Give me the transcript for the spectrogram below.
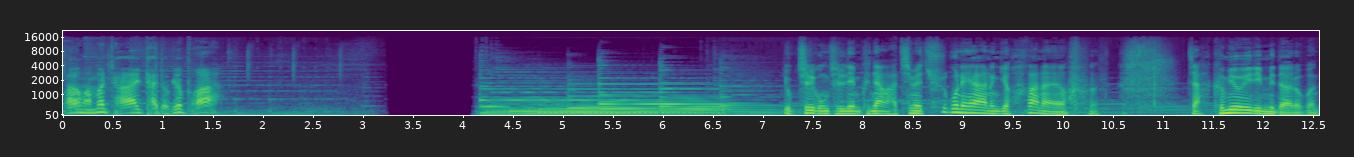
마음 한번 잘 다독여 봐. 육칠공칠님 그냥 아침에 출근해야 하는 게 화가 나요. 자, 금요일입니다, 여러분.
